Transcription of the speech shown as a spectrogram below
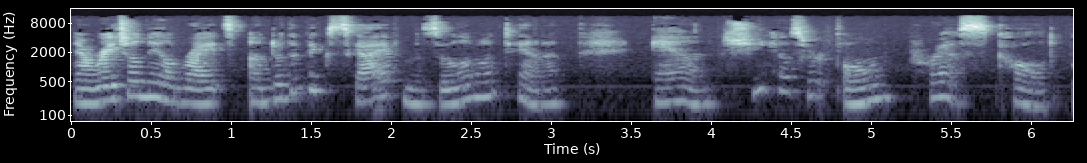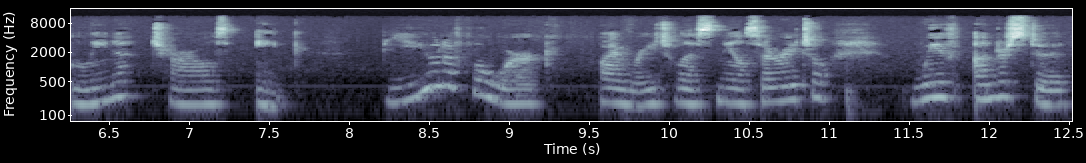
Now, Rachel Neal writes Under the Big Sky of Missoula, Montana, and she has her own press called Lena Charles Inc. Beautiful work by Rachel S. Neal. So, Rachel, we've understood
